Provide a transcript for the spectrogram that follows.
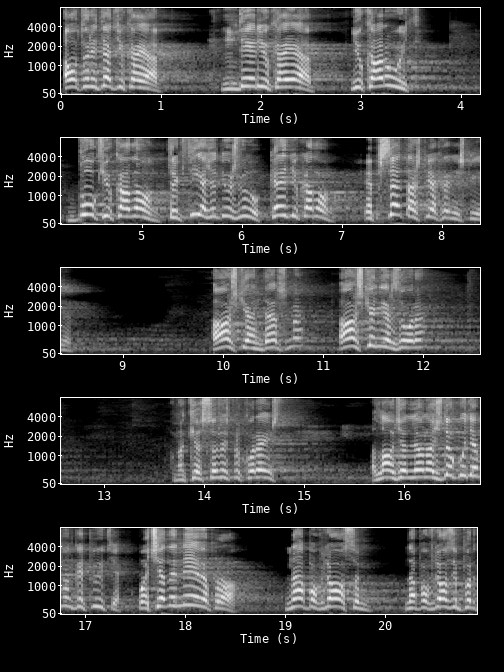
Autoritet ju ka jep, nder ju ka jep, ju ka rujt, bukë ju ka dhon, tregtia që t'ju zhvillu, krejt ju ka dhon. E pse tash po ia ktheni shpinën? A është kjo e ndershme? A është kjo njerëzore? A me kjo sure s'është për kurejshët? Allahu xhelle, çdokujt ia bën këtë pytje, po që edhe neve pra, na po flasim, na po flasim për,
